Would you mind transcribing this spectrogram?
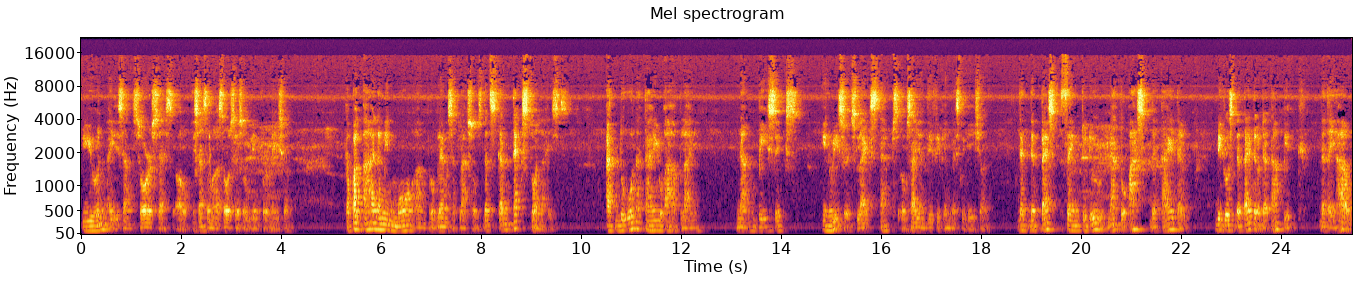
Yun ay isang sources of, isa sa mga sources of information. Kapag aalamin mo ang problema sa classrooms, that's contextualized. At doon na tayo a-apply ng basics in research like steps of scientific investigation that the best thing to do not to ask the title because the title of the topic that I have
